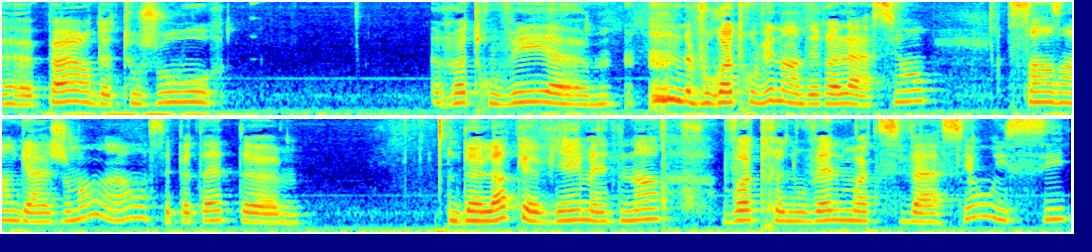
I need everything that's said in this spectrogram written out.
euh, peur de toujours retrouver, euh, vous retrouver dans des relations sans engagement. Hein. C'est peut-être euh, de là que vient maintenant votre nouvelle motivation ici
